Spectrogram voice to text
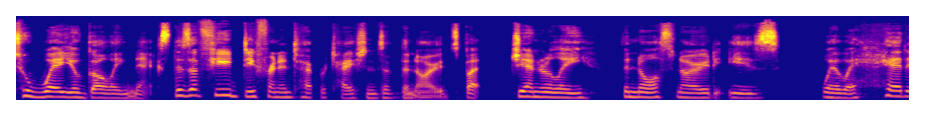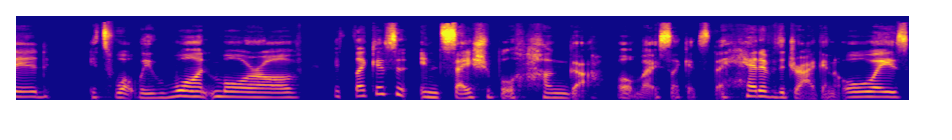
to where you're going next. There's a few different interpretations of the nodes, but generally, the north node is where we're headed. It's what we want more of. It's like it's an insatiable hunger almost, like it's the head of the dragon, always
